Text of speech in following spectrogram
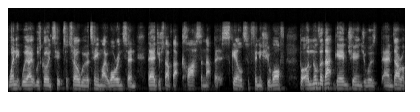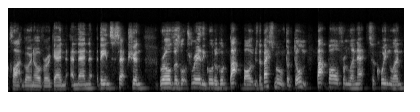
when it, it was going tip to toe with a team like Warrington, they just have that class and that bit of skill to finish you off. But another that game changer was um, Daryl Clark going over again. And then the interception. Rovers looks really good, a good back ball. It was the best move they've done. Back ball from Linnett to Quinlan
